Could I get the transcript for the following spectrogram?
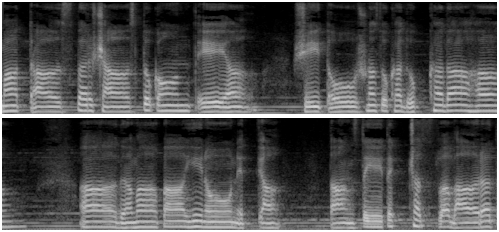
मात्रा स्पर्शास्तु कौन्तेय शीतोष्णसुखदुःखदाः आगमपायिनो नित्या तांस्ते तिक्षस्व भारत।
